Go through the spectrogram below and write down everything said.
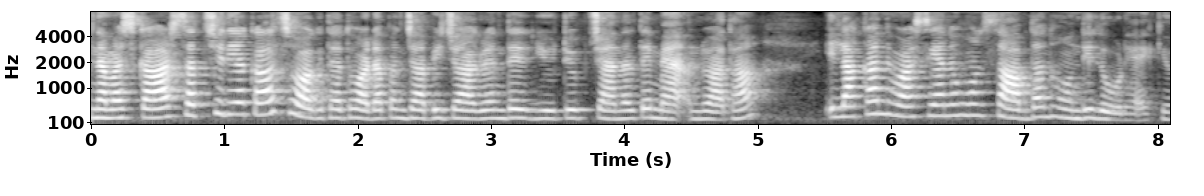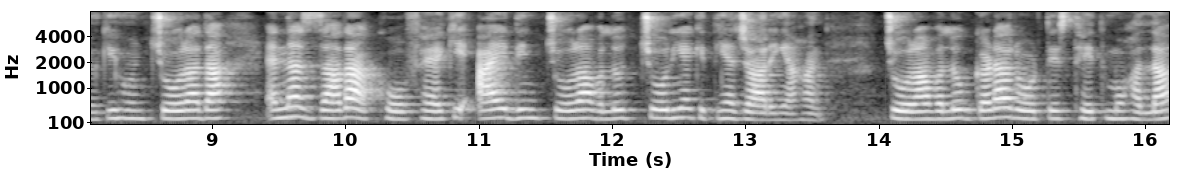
ਨਮਸਕਾਰ, ਸਤਿ ਸ਼੍ਰੀ ਅਕਾਲ, ਸਵਾਗਤ ਹੈ ਤੁਹਾਡਾ ਪੰਜਾਬੀ ਜਾਗਰਣ ਦੇ YouTube ਚੈਨਲ ਤੇ ਮੈਂ ਅਨੁਰਾਧਾ। ਇਲਾਕਾ ਨਿਵਾਸੀਆਂ ਨੂੰ ਹੁਣ ਸਾਵਧਾਨ ਹੋਣ ਦੀ ਲੋੜ ਹੈ, ਕਿਉਂਕਿ ਹੁਣ ਚੋਰਾਂ ਦਾ ਇੰਨਾ ਜ਼ਿਆਦਾ ਖੌਫ ਹੈ ਕਿ ਆਏ ਦਿਨ ਚੋਰਾਂ ਵੱਲੋਂ ਚੋਰੀਆਂ ਕੀਤੀਆਂ ਜਾ ਰਹੀਆਂ ਹਨ। ਚੋਰਾਂ ਵੱਲੋਂ ਗੜਾ ਰੋਡ ਤੇ ਸਥਿਤ ਮੁਹੱਲਾ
